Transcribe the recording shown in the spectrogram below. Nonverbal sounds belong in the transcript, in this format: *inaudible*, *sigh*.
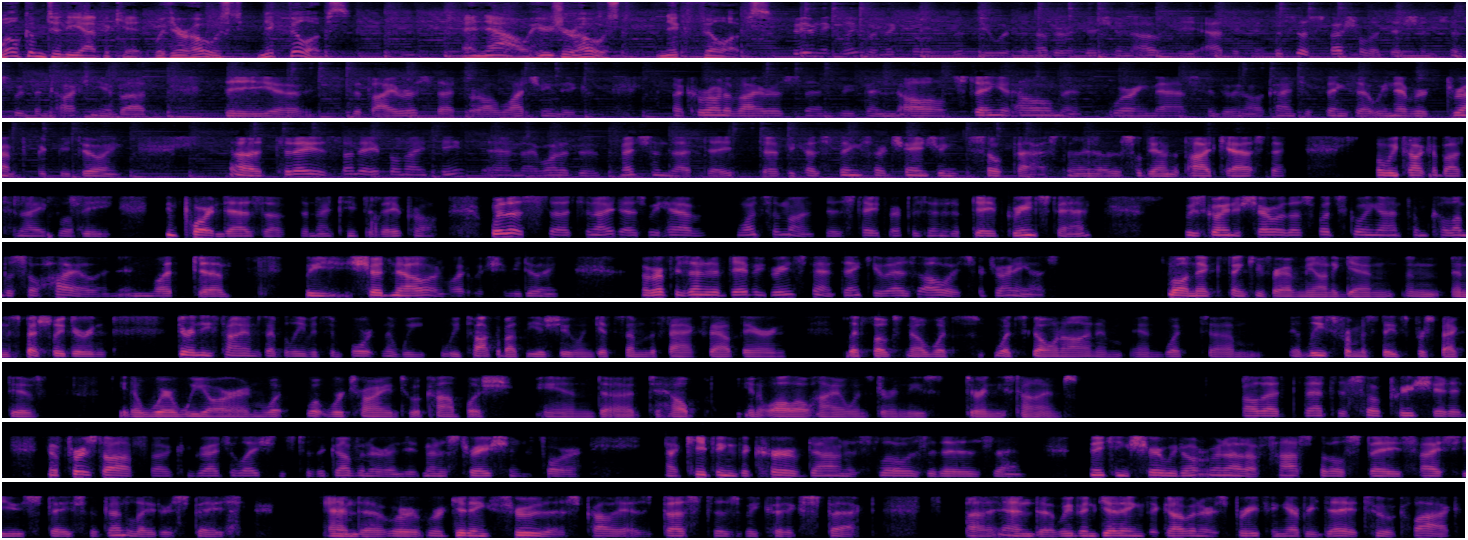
Welcome to The Advocate with your host, Nick Phillips. And now, here's your host, Nick Phillips. Good evening, Cleveland. Nick Phillips with you with another edition of The Advocate. This is a special edition since we've been talking about the uh, the virus that we're all watching, the uh, coronavirus, and we've been all staying at home and wearing masks and doing all kinds of things that we never dreamt we'd be doing. Uh, today is Sunday, April 19th, and I wanted to mention that date uh, because things are changing so fast. And I know this will be on the podcast. What we talk about tonight will be important as of the 19th of April. With us uh, tonight, as we have once a month, is State Representative Dave Greenspan, who's going to share with us what's going on from Columbus, Ohio, and, and what uh, we should know and what we should be doing. Representative David Greenspan, thank you as always for joining us. Well, Nick, thank you for having me on again, and, and especially during during these times, I believe it's important that we we talk about the issue and get some of the facts out there and let folks know what's what's going on and and what um, at least from a state's perspective, you know where we are and what what we're trying to accomplish and uh, to help you know all Ohioans during these during these times. Well, that that is so appreciated. First off, uh, congratulations to the governor and the administration for uh, keeping the curve down as low as it is and making sure we don't run out of hospital space, ICU space, or ventilator space. And uh, we're we're getting through this probably as best as we could expect. Uh, and uh, we've been getting the governor's briefing every day at two o'clock,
